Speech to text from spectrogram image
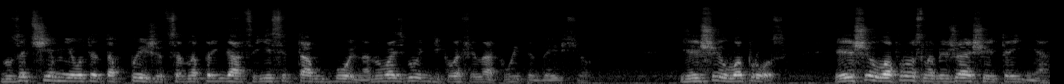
Ну зачем мне вот это пыжиться, напрягаться, если там больно? Ну возьму диклофенак, выпью, да и все. И решил вопрос. И решил вопрос на ближайшие три дня.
